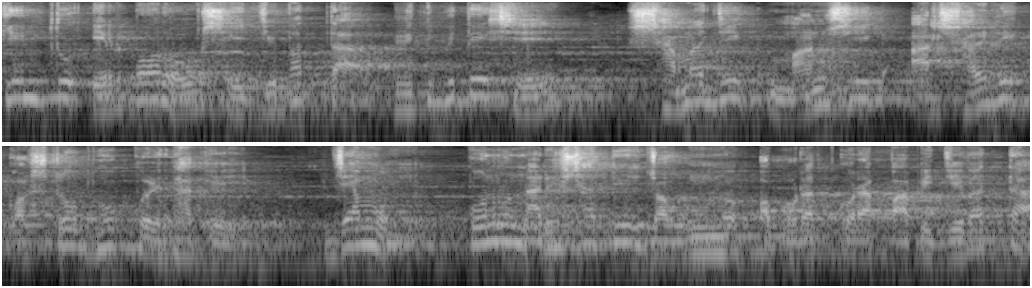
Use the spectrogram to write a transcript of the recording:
কিন্তু এরপরও সেই জীবাত্মা পৃথিবীতে এসে সামাজিক, মানসিক আর শারীরিক কষ্ট ভোগ করে থাকে। যেমন, কোনো নারীর সাথে জঘন্য অপরাধ করা পাপী জীবাত্মা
